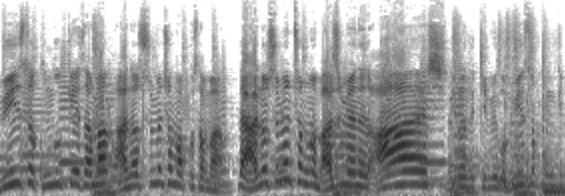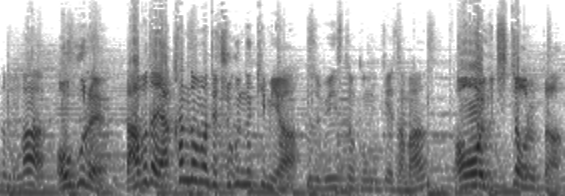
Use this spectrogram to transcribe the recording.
윈스턴 궁극기에 사망 아나 수면총 맞고 사망. 근데 아나 수면총은 맞으면은 아씨 이런 느낌이고 윈스턴 궁극기는 뭔가 억울해. 나보다 약한 놈한테 죽은 느낌이야. 그래서 윈스턴 궁극기에 사망 어 이거 진짜 어렵다.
